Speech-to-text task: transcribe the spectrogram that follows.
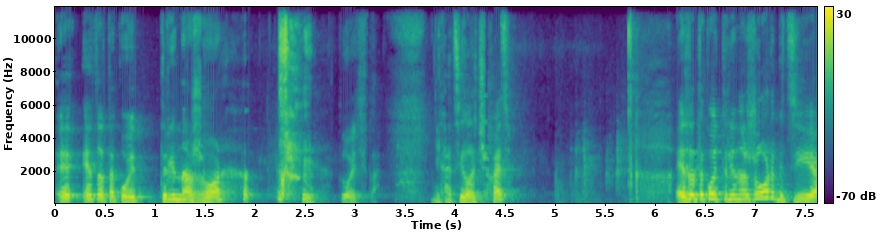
э, это такой тренажер, точно, не хотела чихать, это такой тренажер, где,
